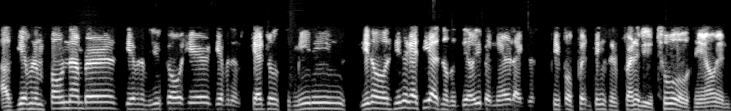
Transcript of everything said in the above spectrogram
I was giving him phone numbers, giving him you go here, giving him schedules to meetings. You know, you know, guys, you guys know the deal. You've been there, like just people putting things in front of you, tools, you know, and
